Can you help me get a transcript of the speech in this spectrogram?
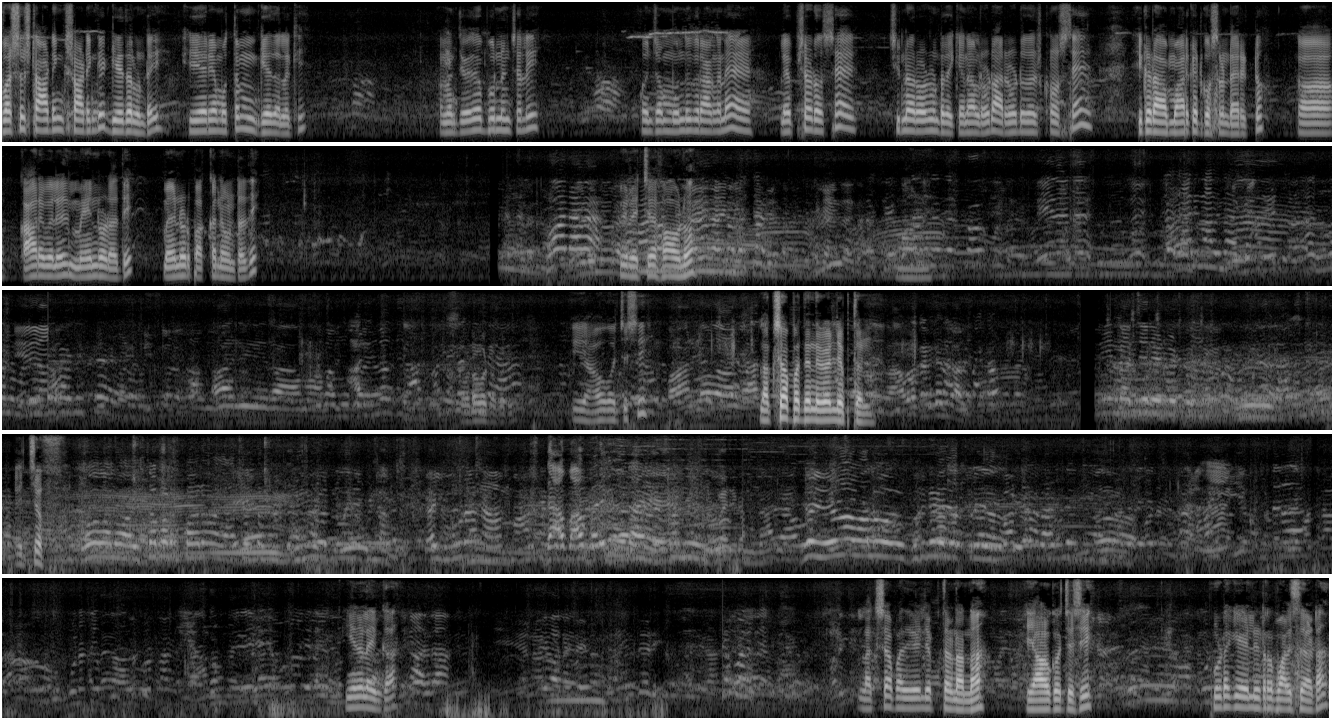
ఫస్ట్ స్టార్టింగ్ స్టార్టింగ్కి గేదెలు ఉంటాయి. ఈ ఏరియా మొత్తం గేదెలకి. మనం జయదేపూర్ నుంచి వెళ్ళి కొంచెం ముందుకు రాగానే లెఫ్ట్ సైడ్ వస్తే చిన్న రోడ్ ఉంటుంది కెనాల్ రోడ్. ఆ రోడ్డు వేసుకొని వస్తే ఇక్కడ మార్కెట్కి వస్తాం డైరెక్ట్. కారు వెళ్ళేది మెయిన్ రోడ్ అది. మెయిన్ రోడ్ పక్కనే ఉంటుంది. మీరు వచ్చే ఫావులు ఈ ఆవు వచ్చేసి లక్ష పద్దెనిమిది వేలు చెప్తాను. హెచ్ఎఫ్. ఏదో ఈ నెల ఇంకా? లక్ష పదివేలు చెప్తాడు అన్న. ఈ ఆవుకు వచ్చేసి పూటకి ఏడు లీటర్ పాలిస్తుందట.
